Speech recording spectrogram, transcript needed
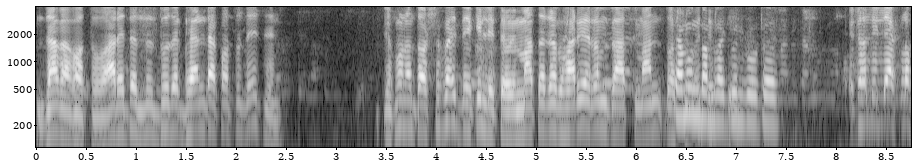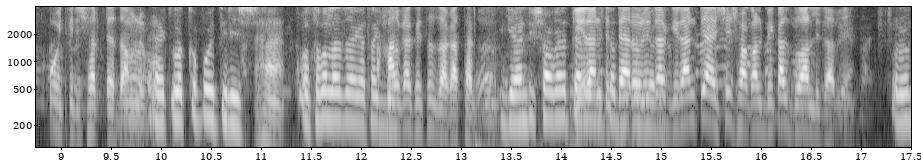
জায়গা কত? আর এটা দুধের ভ্যানটা কত দিয়েছেন? যে কোনো দর্শক ভাই দেখে নিতে হবে মাথাটা ভারী আরাম জাত মান কেমন দাম রাখবেন গরুটার? এটা নিলে এক লাখ পঁয়ত্রিশ হাজার টাকা দাম নেব এক লক্ষ পঁয়ত্রিশ? হ্যাঁ। কথা বলার জায়গা থাকবে? হালকা কিছু জায়গা থাকবে। গ্যারান্টি তেরো গ্যারান্টি তেরো লিটার গ্যারান্টি আসে সকাল বিকাল দোয়ালি যাবে। চলুন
